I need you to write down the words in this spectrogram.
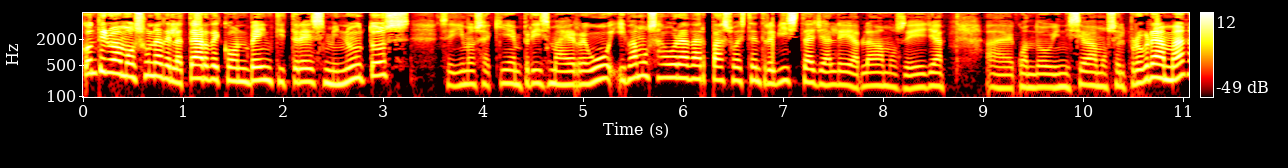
Continuamos una de la tarde con 23 minutos. Seguimos aquí en Prisma RU y vamos ahora a dar paso a esta entrevista. Ya le hablábamos de ella uh, cuando iniciábamos el programa.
